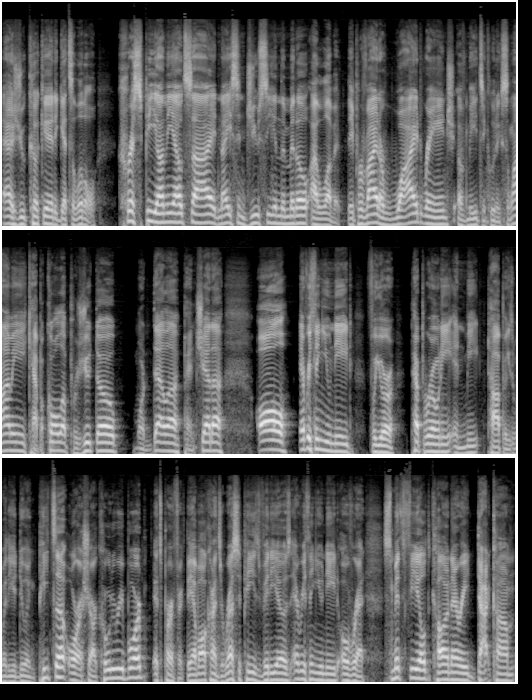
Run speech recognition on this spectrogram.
as you cook it. It gets a little crispy on the outside, nice and juicy in the middle. I love it. They provide a wide range of meats, including salami, capicola, prosciutto, mortadella, pancetta, all everything you need for your pepperoni and meat toppings. Whether you're doing pizza or a charcuterie board, it's perfect. They have all kinds of recipes, videos, everything you need over at smithfieldculinary.com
